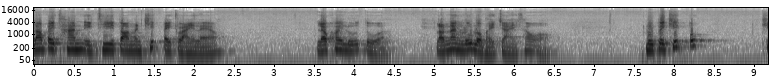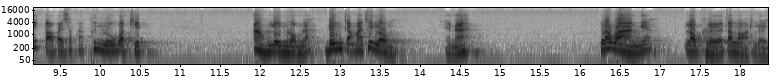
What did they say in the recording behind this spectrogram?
เราไปทันอีกทีตอนมันคิดไปไกลแล้ว แล้วค่อยรู้ตัว เรานั่งรู้ลมหายใจเข้าออก หลุดไปคิดปุ๊บคิดต่อไปสักพักเพิ่งรู้ว่าคิดอ้าวลืมลมแล้วดึงกลับมาที่ลม เห็นไหมระหว่างเนี้ยเราเผลอตลอดเลย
